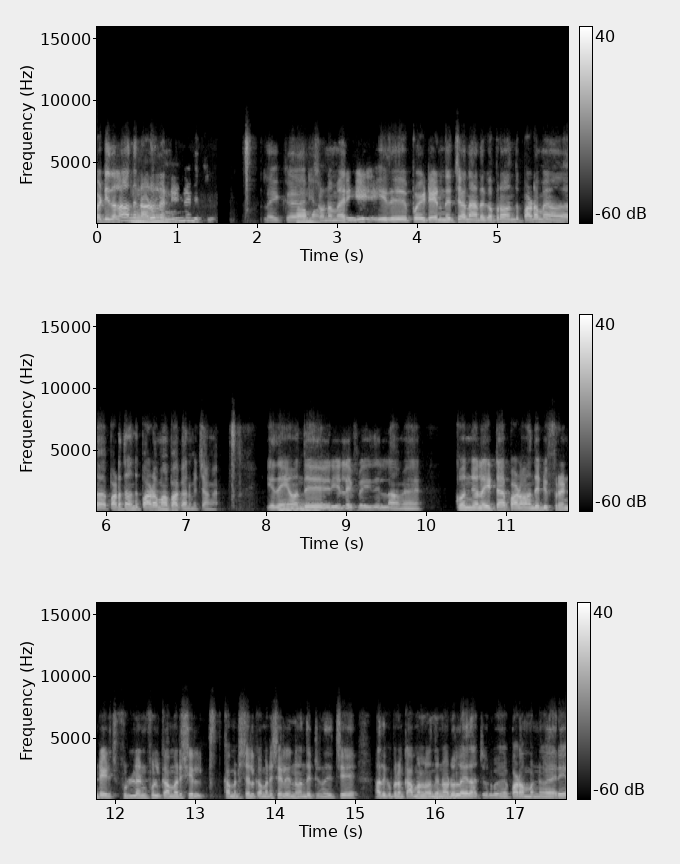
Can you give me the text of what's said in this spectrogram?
பட் இதெல்லாம் வந்து நடுவுல நின்னுடுச்சு. லைக் நீ. சொன்ன மாதிரி இது போயிட்டே இருந்துச்சு. ஆனா அதுக்கப்புறம் வந்து படமா படத்தை வந்து படமா பார்க்க ஆரம்பிச்சாங்க. எதையும் வந்து ரியல் லைஃப்ல இது இல்லாம கொஞ்சம் லைட்டா படம் வந்து டிஃப்ரெண்ட் ஆயிடுச்சு. Full and full commercial commercial கமர்ஷியல்னு வந்துட்டு இருந்துச்சு. அதுக்கப்புறம் கமல் வந்து நடுவுல ஏதாச்சும் ஒரு படம் பண்ணுவாரு.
